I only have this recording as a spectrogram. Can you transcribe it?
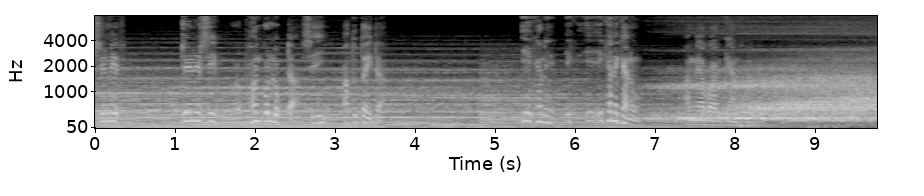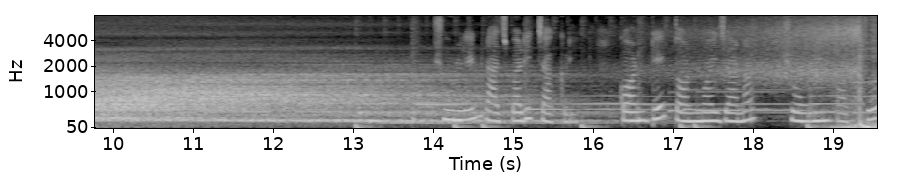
ট্রেনের ট্রেনের সেই ভয়ঙ্কর লোকটা সেই আততাইটা এখানে এখানে কেন? আমি আবার জ্ঞান। শুনলেন রাজবাড়ির চাকরি। কণ্ঠে তন্ময় জানা, সৌমেন পাত্র,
